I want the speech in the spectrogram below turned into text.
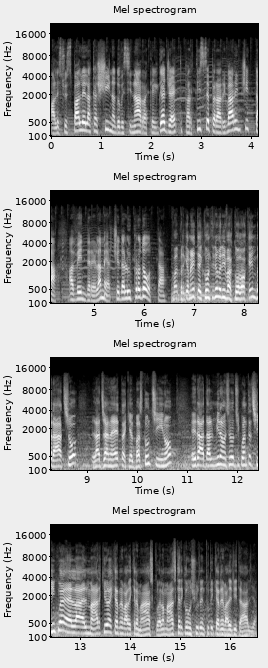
Alle sue spalle la cascina dove si narra che il Gaget partisse per arrivare in città a vendere la merce da lui prodotta. Praticamente il contadino veniva con l'oca in braccio, la gianetta che è il bastoncino e da, dal 1955 è la, il marchio del Carnevale Cremasco, è la maschera riconosciuta in tutti i carnevali d'Italia.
